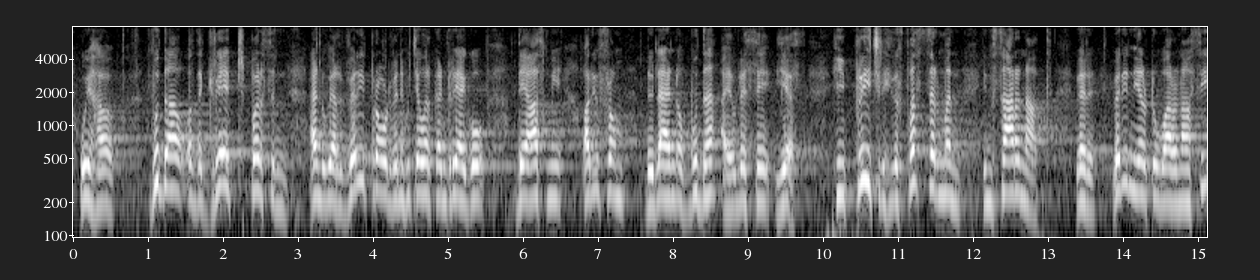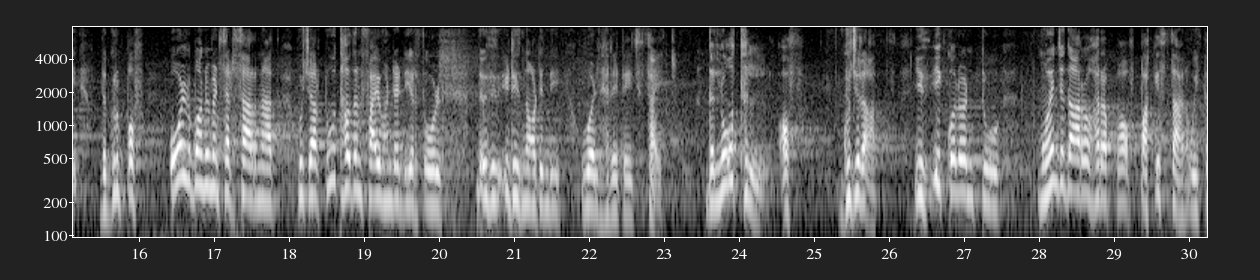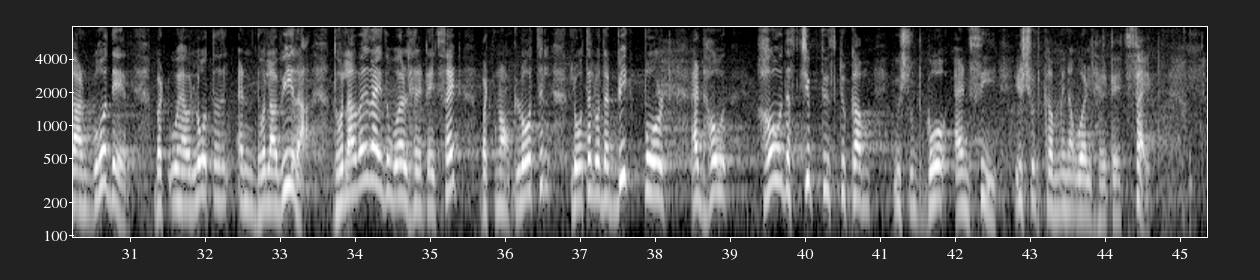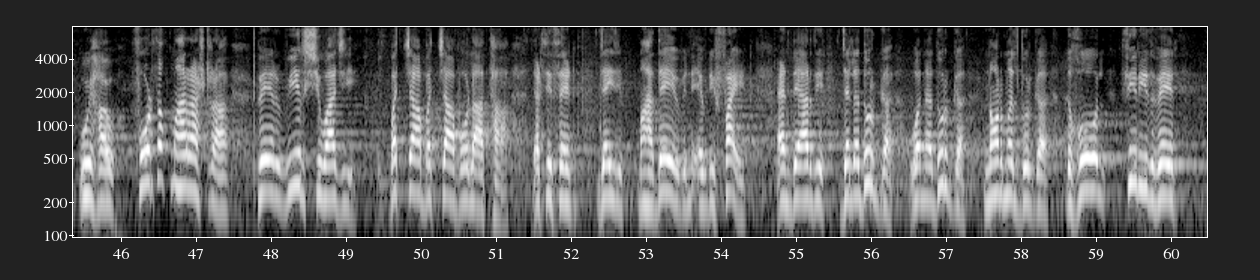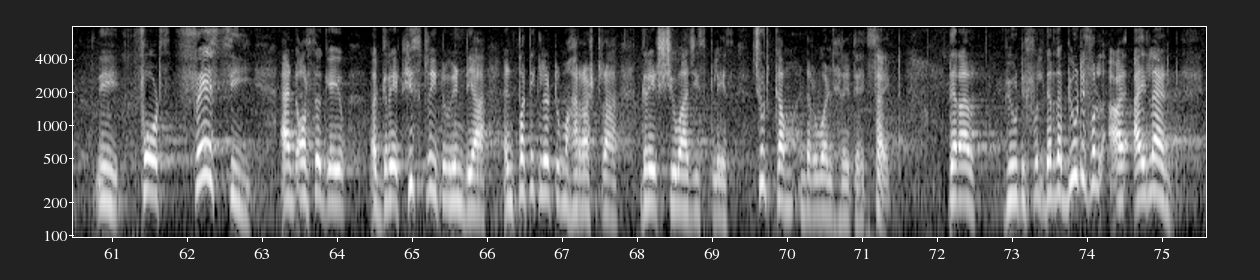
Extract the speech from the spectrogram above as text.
We have Buddha was a great person and we are very proud when whichever country I go, they ask me, are you from the land of Buddha? I always say, yes. He preached his first sermon in Sarnath, where very near to Varanasi, the group of old monuments at Sarnath, which are 2,500 years old, it is not in the World Heritage Site. The Lothal of Gujarat is equivalent to Mohenjo-daro Harappa of Pakistan, we can't go there, but we have Lothal and Dholavira. Dholavira is a World Heritage Site, but not Lothal. Lothal was a big port, and how, how the ships used to come, you should go and see. It should come in a World Heritage Site. We have forts of Maharashtra where Veer Shivaji, Bacha Bacha Bola Tha, that he said, Jai Mahadev in every fight. And they are the Jaladurga, Vanadurga, Normal Durga, the whole series where the forts face sea and also gave a great history to India and particular to Maharashtra, great Shivaji's place should come under World Heritage Site. There are beautiful, there's a beautiful island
